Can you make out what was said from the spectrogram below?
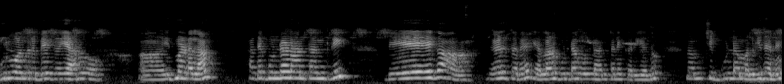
ಗುರು ಅಂದರೆ ಬೇಗ ಯಾರು ಇದು ಮಾಡಲ್ಲ. ಅದೇ ಗುಂಡಣ್ಣ ಅಂತಂದ್ರಿ ಬೇಗ ಹೇಳ್ತಾರೆ, ಎಲ್ಲರೂ ಗುಂಡ ಗುಂಡ ಅಂತಲೇ ಕರೆಯೋದು. ನಮ್ಮ ಚಿಕ್ಕ ಗುಂಡ ಮಲಗಿದ್ದಾನೆ.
